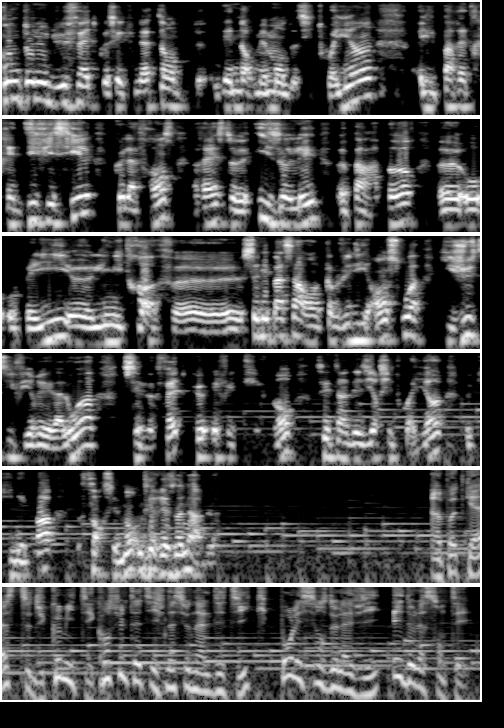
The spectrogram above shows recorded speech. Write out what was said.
compte tenu du fait que c'est une attente d'énormément de citoyens, il paraîtrait difficile que la France reste isolée euh, par rapport euh, aux, pays euh, limitrophes. ce n'est pas ça, comme je l'ai dit, en soi qui justifierait la loi, c'est le fait que effectivement c'est un désir citoyen qui n'est pas forcément déraisonnable un podcast du Comité consultatif national d'éthique pour les sciences de la vie et de la santé.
